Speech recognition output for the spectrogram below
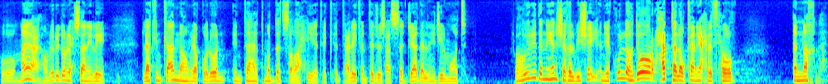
هو ما هم يريدون الإحسان إليه. لكن كأنهم يقولون انتهت مدة صلاحيتك أنت عليك أن تجلس على السجادة لن يجي الموت. فهو يريد أن ينشغل بشيء أن يكون له دور حتى لو كان يحرث حوض النخلة.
